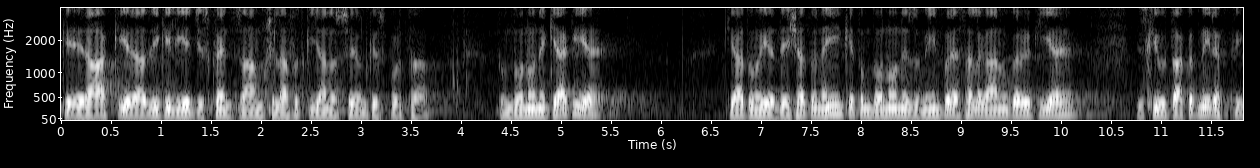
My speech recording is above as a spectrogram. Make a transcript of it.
کہ عراق کی اراضی کے لیے جس کا انتظام خلافت کی جانب سے ان کے سپر تھا، تم دونوں نے کیا کیا ہے؟ کیا تمہیں یہ اندیشہ تو نہیں کہ تم دونوں نے زمین پر ایسا لگان مقرر کیا ہے جس کی وہ طاقت نہیں رکھتی؟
